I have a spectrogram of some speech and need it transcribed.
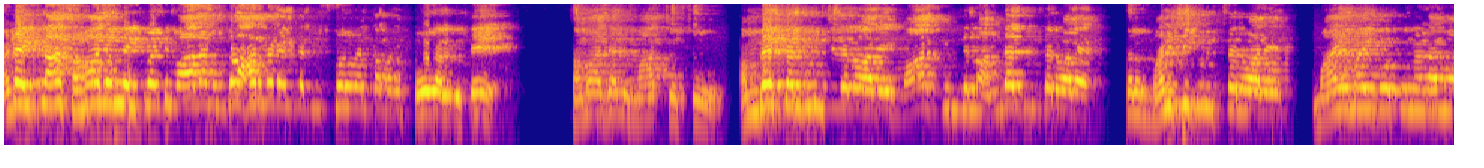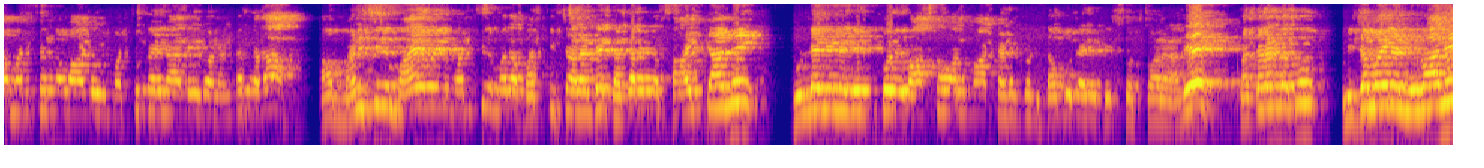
అంటే ఇట్లా సమాజంలో ఇటువంటి వాళ్ళని ఉదాహరణ కనుక తీసుకొని కనుక మనం పోగలిగితే సమాజాన్ని మార్చొచ్చు. అంబేద్కర్ గురించి తెలవాలి మార్క్ గురించి తెలవాలి అందరి గురించి తెలవాలి. అసలు మనిషి గురించి తెలవాలి. మాయమైపోతున్నాడమ్మా మనిషి అన్నవాడు మచ్చుకైనా లేడు అని అంటారు కదా. ఆ మనిషిని మాయమైన మనిషిని మళ్ళీ బతికించాలంటే గతరంగ సాహిత్యాన్ని గుండె నిండా నింపుకొని వాస్తవాలు మాట్లాడేటువంటి దమ్ము ధైర్యం తీసుకొచ్చుకోవాలి. అదే గతరంగకు నిజమైన నివాళి.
